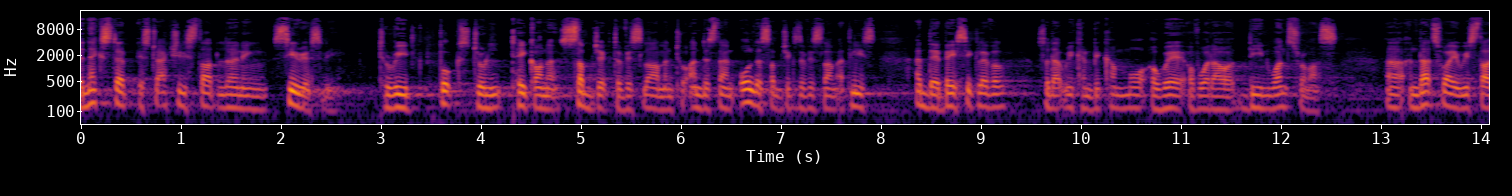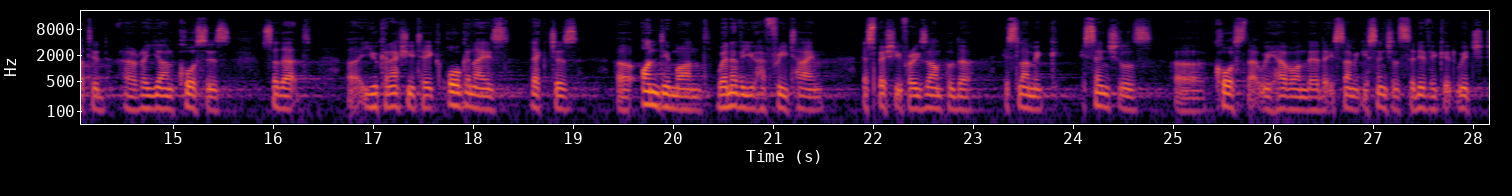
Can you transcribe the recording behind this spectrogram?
The next step is to actually start learning seriously, to read books, to take on a subject of Islam and to understand all the subjects of Islam, at least at their basic level, so that we can become more aware of what our deen wants from us. Uh, and that's why we started uh, Rayyan courses, so that uh, you can actually take organized lectures uh, on demand whenever you have free time, especially, for example, the Islamic Essentials uh, course that we have on there, the Islamic Essentials Certificate, which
